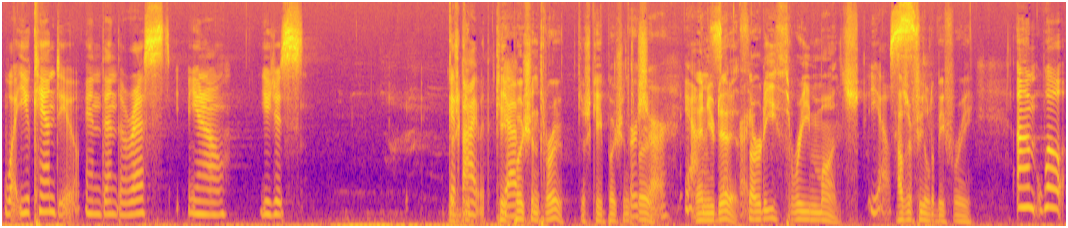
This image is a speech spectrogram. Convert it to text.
what you can do, and then the rest, you know, you just get Just by keep, with it. Keep Yeah. pushing through. Just keep pushing through. For through. sure. Yeah. And you So did it. great. 33 months. Yes. How's it feel to be free? Um, well,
